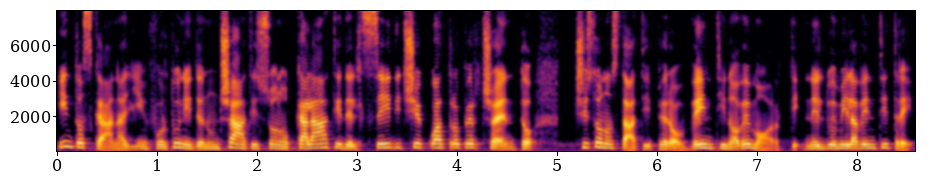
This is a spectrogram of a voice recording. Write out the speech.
In Toscana gli infortuni denunciati sono calati del 16,4%, ci sono stati però 29 morti nel 2023.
